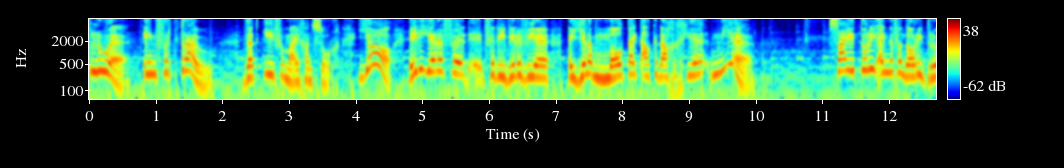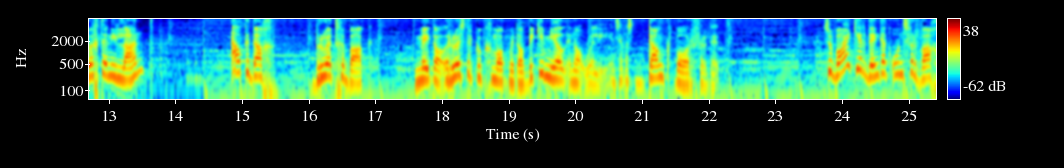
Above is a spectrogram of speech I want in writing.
glo en vertrou dat U vir my gaan sorg. Ja, het die Here vir vir die weduwee 'n hele maaltyd elke dag gegee? Nee. Sy het tot die einde van daardie droogte in die land elke dag brood gebak met haar roosterkoek gemaak met haar bietjie meel en haar olie en sy was dankbaar vir dit. So baie keer dink ek ons verwag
